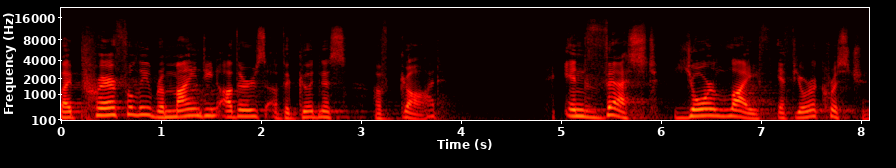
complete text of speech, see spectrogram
by prayerfully reminding others of the goodness of God. Invest your life, if you're a Christian,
